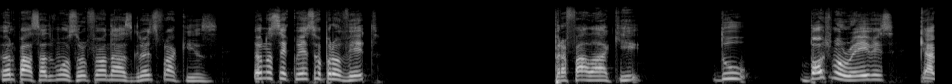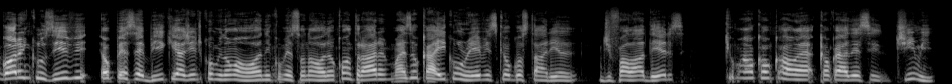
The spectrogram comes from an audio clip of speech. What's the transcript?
ano passado mostrou que foi uma das grandes fraquezas. Eu, na sequência, aproveito para falar aqui do Baltimore Ravens, que agora, inclusive, eu percebi que a gente combinou uma ordem e começou na ordem ao contrário, mas eu caí com o Ravens, que eu gostaria de falar deles que o maior calcanhar desse time,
